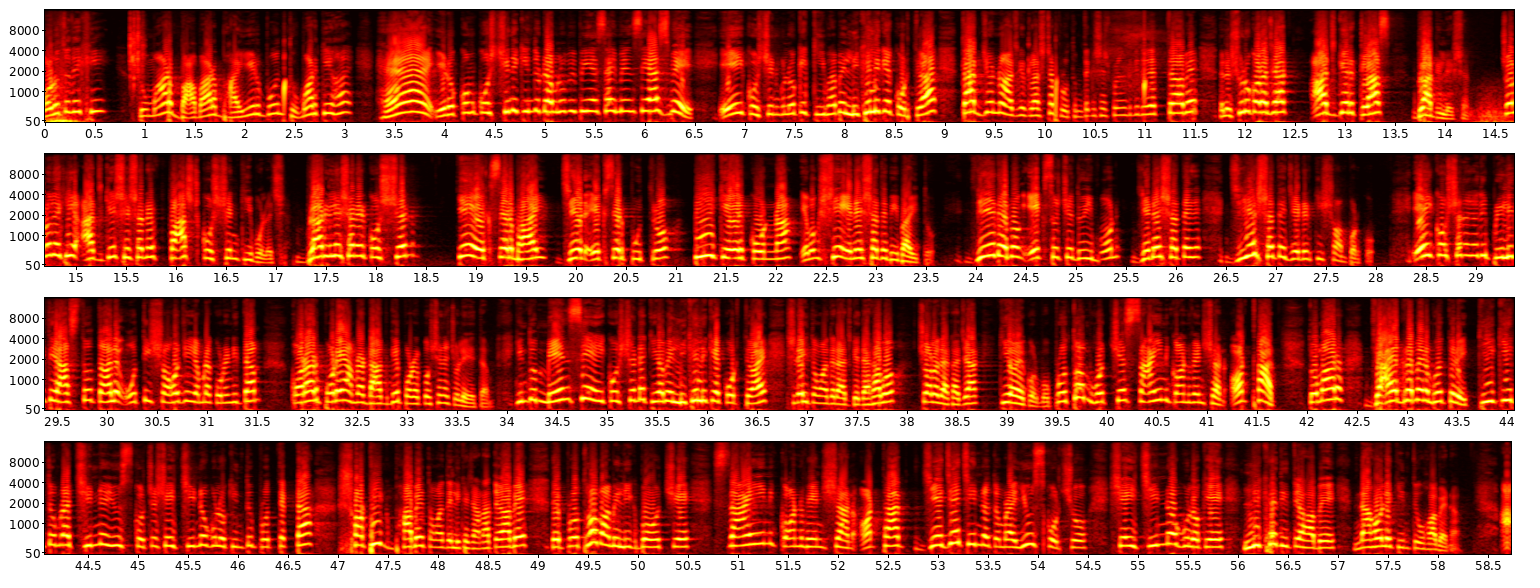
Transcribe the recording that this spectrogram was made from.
বলো তো দেখি, তোমার বাবার ভাইয়ের বোন তোমার কি হয়? হ্যাঁ এরকম কোশ্চেনই কিন্তু ডাব্লিউবিপিএসআই মেন্সে আসবে। এই কোশ্চেনগুলোকে কীভাবে লিখে লিখে করতে হয়, তার জন্য আজকের ক্লাসটা প্রথম থেকে শেষ পর্যন্ত কিন্তু দেখতে হবে। তাহলে শুরু করা যাক আজকের ক্লাস ব্লাড রিলেশন চলো দেখি আজকের সেশনের ফার্স্ট কোশ্চেন কি বলেছে। ব্লাড রিলেশনের কোশ্চেন কে এক্সের ভাই জেড এক্সের পুত্র পি কে এর কন্যা এবং সে এন এর সাথে বিবাহিত। জেড এবং এক্স হচ্ছে দুই বোন জেড এর সাথে জি এর সাথে জেড এর কি সম্পর্ক? এই কোশ্চেনে যদি প্রিলিতে আসতো, তাহলে অতি সহজেই আমরা করে নিতাম। করার পরে আমরা ডাক দিয়ে পরের কোশ্চেনে চলে যেতাম। কিন্তু মেন্সে এই কোশ্চেনটা কীভাবে লিখে লিখে করতে হয়, সেটাই তোমাদের আজকে দেখাবো। চলো দেখা যাক কীভাবে করব। প্রথম হচ্ছে সাইন কনভেনশন অর্থাৎ তোমার ডায়াগ্রামের ভেতরে কি কি তোমরা চিহ্ন ইউজ করছ, সেই চিহ্নগুলো কিন্তু প্রত্যেকটা সঠিকভাবে তোমাদের লিখে জানাতে হবে। তাই প্রথম আমি লিখব হচ্ছে সাইন কনভেনশন অর্থাৎ যে যে চিহ্ন তোমরা ইউজ করছ, সেই চিহ্নগুলোকে লিখে দিতে হবে, না হলে কিন্তু হবে না।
